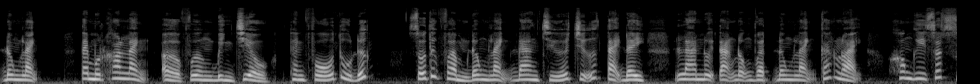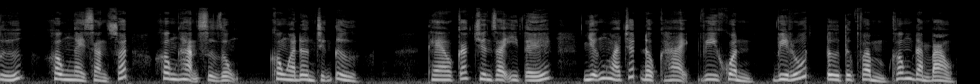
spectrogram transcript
đông lạnh tại một kho lạnh ở phường Bình Chiểu, thành phố Thủ Đức Số thực phẩm đông lạnh đang chứa trữ tại đây là nội tạng động vật đông lạnh các loại, không ghi xuất xứ, không ngày sản xuất, không hạn sử dụng, không hóa đơn chứng từ. Theo các chuyên gia y tế, những hóa chất độc hại, vi khuẩn, virus từ thực phẩm không đảm bảo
